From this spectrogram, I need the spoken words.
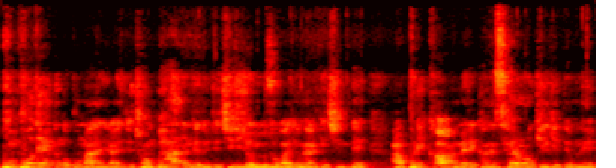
분포되어 있는 것뿐만 아니라 이제 전파하는 데도 이제 지리적 요소가 영향을 끼치는데 아프리카와 아메리카는 세로로 길기 때문에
